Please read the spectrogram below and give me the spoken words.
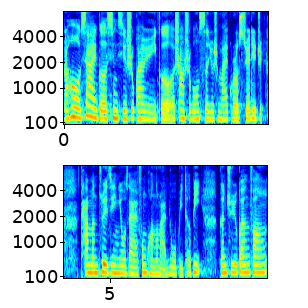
然后下一个信息是关于一个上市公司，就是 MicroStrategy，他们最近又在疯狂的买入比特币。根据官方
